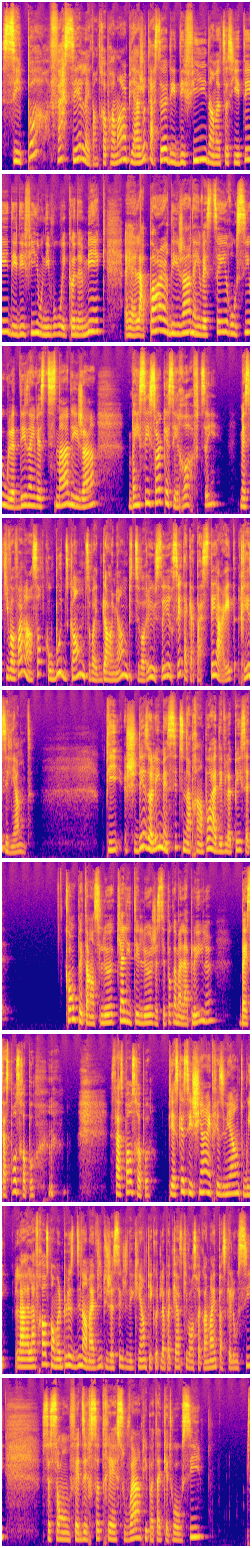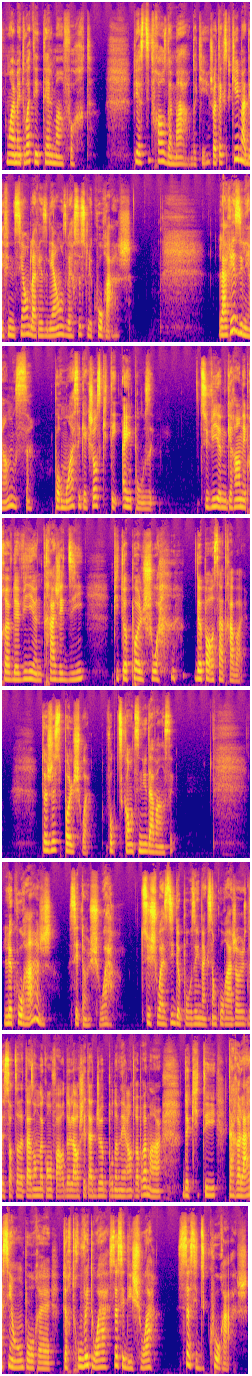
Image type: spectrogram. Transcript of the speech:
C'est pas facile d'être entrepreneur, puis ajoute à ça des défis dans notre société, des défis au niveau économique, euh, la peur des gens d'investir aussi ou le désinvestissement des gens, ben c'est sûr que c'est rough, tu sais. Mais ce qui va faire en sorte qu'au bout du compte, tu vas être gagnante puis tu vas réussir, c'est ta capacité à être résiliente. Puis, je suis désolée, mais si tu n'apprends pas à développer cette compétence-là, qualité-là, je ne sais pas comment l'appeler, là, ben ça se passera pas. ça se passera pas. Puis est-ce que c'est chiant être résiliente? Oui. La, la phrase qu'on m'a le plus dit dans ma vie, puis je sais que j'ai des clientes qui écoutent le podcast qui vont se reconnaître parce qu'elles aussi se sont fait dire ça très souvent, puis peut-être que toi aussi. Ouais, mais toi, t'es tellement forte. Puis il y a cette petite phrase de marde, OK? Je vais t'expliquer ma définition de la résilience versus le courage. La résilience, pour moi, c'est quelque chose qui t'est imposé. Tu vis une grande épreuve de vie, une tragédie, puis t'as pas le choix de passer à travers. T'as juste pas le choix. Faut que tu continues d'avancer. Le courage, c'est un choix tu choisis de poser une action courageuse, de sortir de ta zone de confort, de lâcher ta job pour devenir entrepreneur, de quitter ta relation pour euh, te retrouver toi, ça c'est des choix. Ça c'est du courage.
